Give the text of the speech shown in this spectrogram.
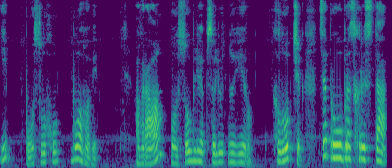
і послуху Богові. Авраам уособлює абсолютну віру. Хлопчик це прообраз Христа,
